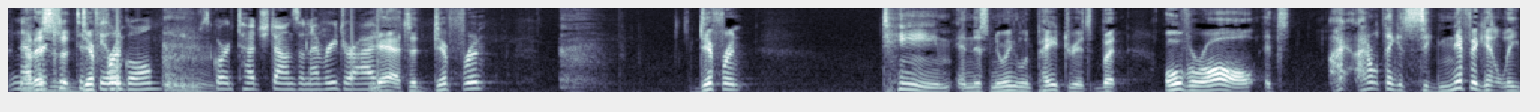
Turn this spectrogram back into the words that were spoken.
now never this is a kicked a, field different- goal. Scored touchdowns on every drive. Yeah, it's a different, different team in this New England Patriots, but overall, it's I, I don't think it's significantly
